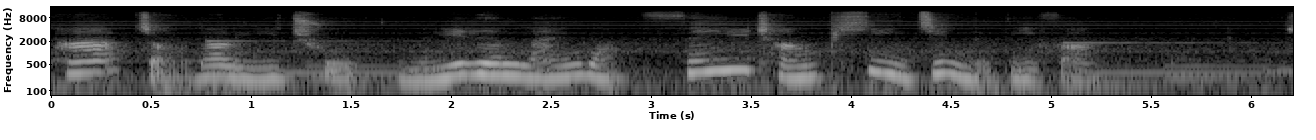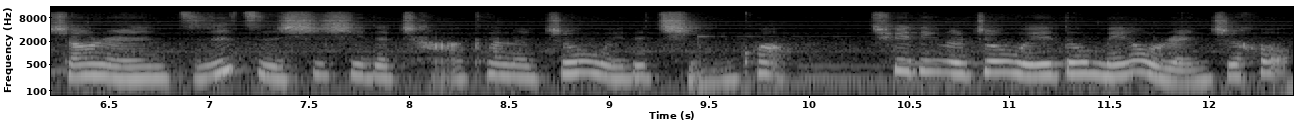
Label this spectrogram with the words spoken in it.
他找到了一处没人来往、非常僻静的地方。商人仔仔细细地查看了周围的情况。确定了周围都没有人之后，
